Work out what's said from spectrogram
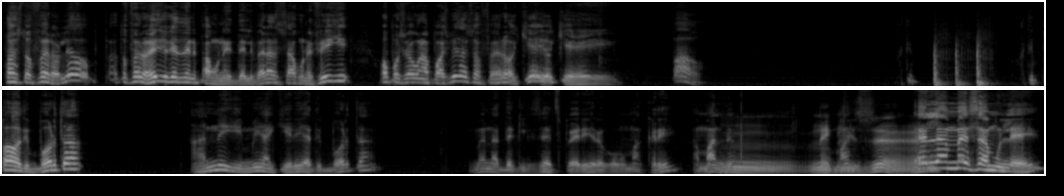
Θα σα το φέρω, λέω, θα το φέρω ίδιο γιατί δεν υπάρχουν οι τελειβεράδε, θα έχουν φύγει. Όπως φεύγουν από ασπίδα, θα το φέρω. Οκ, οκ. Πάω. Χτυ... Χτυπάω την πόρτα. Ανοίγει μία κυρία την πόρτα με ένα νεγκλιζέ έτσι περίεργο μακρύ. Αμάν λέω. Νεγκλιζέ. ε. Έλα μέσα μου λέει.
